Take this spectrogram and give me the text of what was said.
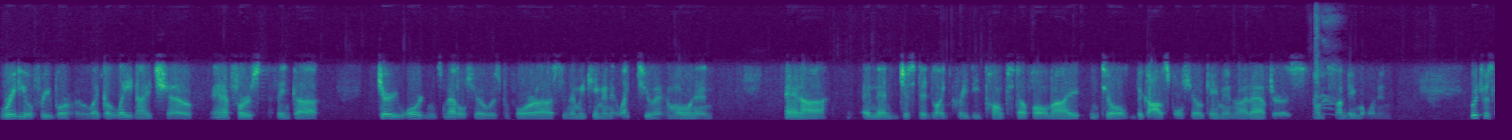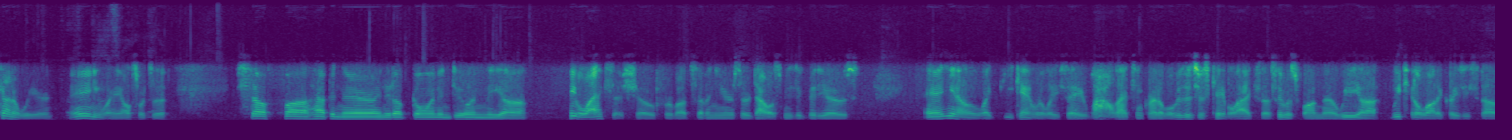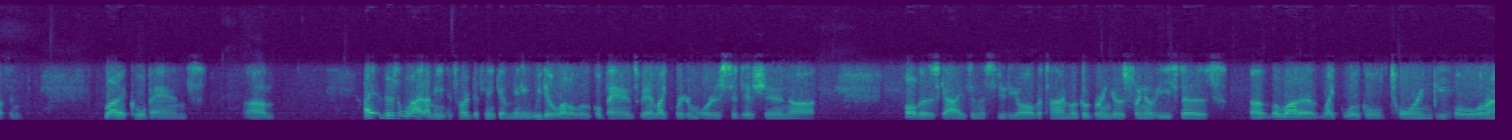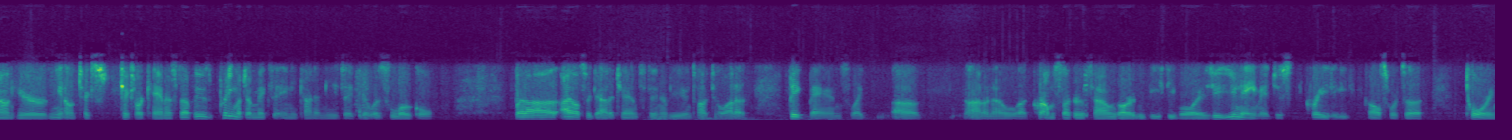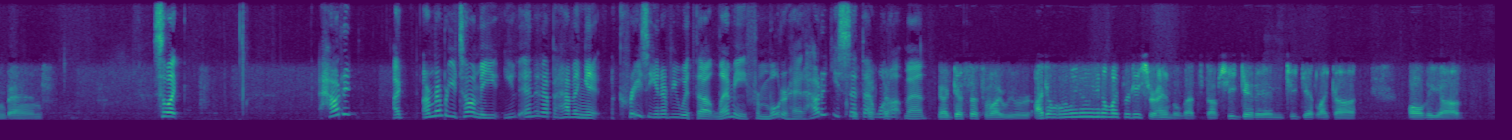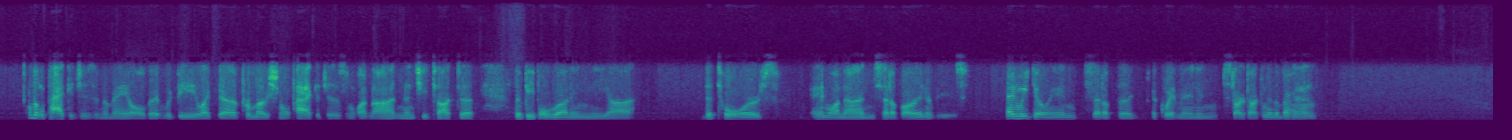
Radio Free Borough, like a late night show. And at first, I think uh, Jerry Warden's metal show was before us, and then we came in at like two in the morning, and uh, and then just did like crazy punk stuff all night until the gospel show came in right after us on Sunday morning, which was kind of weird. Anyway, all sorts of stuff uh, happened there. I ended up going and doing the uh, cable access show for about seven years. Or Dallas music videos. And you know, like you can't really say, "Wow, that's incredible," because it's just cable access. It was fun though. We uh we did a lot of crazy stuff and a lot of cool bands. Um, I there's a lot. I mean, it's hard to think of many. We did a lot of local bands. We had like Rigor Mortis Edition, uh, all those guys in the studio all the time. Loco Gringos, Buena Vistas. Uh, a lot of like local touring people around here, you know, Tex Texarkana stuff. It was pretty much a mix of any kind of music that was local. But uh, I also got a chance to interview and talk to a lot of big bands like uh, I don't know, uh, Crumbsucker, Soundgarden, Beastie Boys, you you name it, just crazy, all sorts of touring bands. So, like, how did I? I remember you telling me you ended up having a crazy interview with uh, Lemmy from Motorhead. How did you set that one up, man? I guess that's why we were. I don't really know. You know, my producer handled that stuff. She'd get in. She'd get like uh, all the uh, little packages in the mail that would be like the promotional packages and whatnot, and then she'd talk to the people running the uh, the tours and whatnot, and set up our interviews. And we'd go in, set up the equipment, and start talking to the band.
